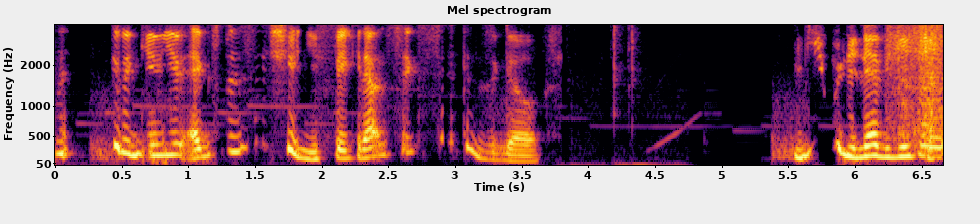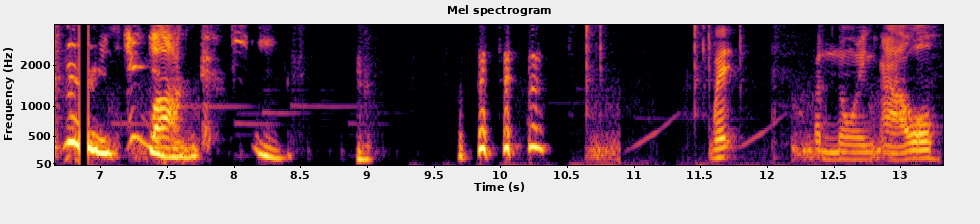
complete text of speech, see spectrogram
I'm gonna give you exposition. You figured out six seconds ago. You were the navigator first. You Fuck. Wait. Annoying owl.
